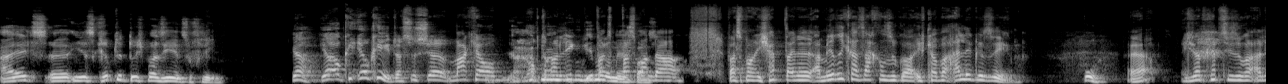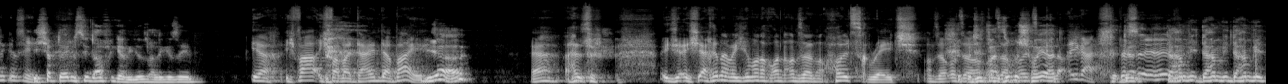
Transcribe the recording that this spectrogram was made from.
als äh, ihr skriptet durch Brasilien zu fliegen. Ja, ja, okay, okay. Das ist ja, mag ja auch, Ja, auch daran liegen, was, was man da, was man, ich habe deine Amerika-Sachen sogar, ich glaube, alle gesehen. Oh, Ja, ich glaube, ich habe sie sogar alle gesehen. ich habe deine Südafrika-Videos alle gesehen. ja, ich war, ich war bei deinen dabei. Ja, Ja, also ich, ich erinnere mich immer noch an unseren Holz-Rage. Unser, unser, das war so bescheuert. Egal. Da, Das, da, äh, da haben wir, da haben wir, da haben wir,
